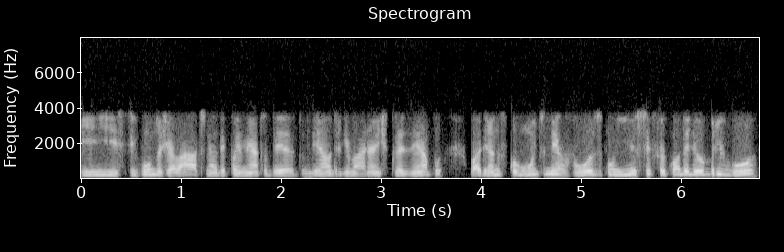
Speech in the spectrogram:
E segundo os relatos, né, o depoimento de, do Leandro Guimarães, por exemplo, o Adriano ficou muito nervoso com isso e foi quando ele obrigou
